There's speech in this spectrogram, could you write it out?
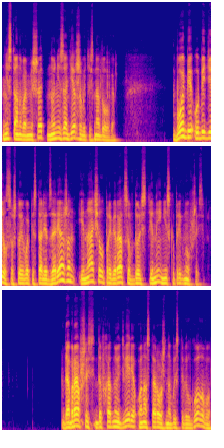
Не стану вам мешать, но не задерживайтесь надолго. Бобби убедился, что его пистолет заряжен, и начал пробираться вдоль стены, низко пригнувшись. Добравшись до входной двери, он осторожно выставил голову.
